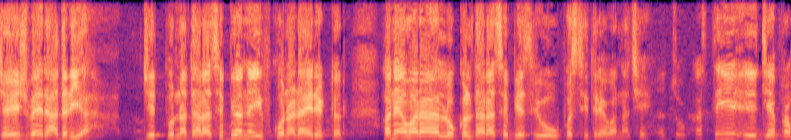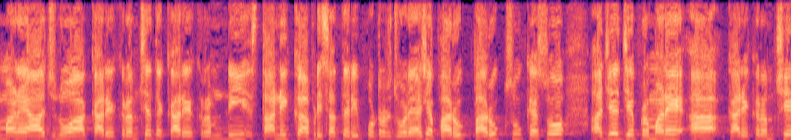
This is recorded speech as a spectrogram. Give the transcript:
જયેશભાઈ રાદડિયા. જેતપુરના ધારાસભ્ય અને ઇફકોના ડાયરેક્ટર. અને અમારા લોકલ ધારાસભ્યશ્રીઓ ઉપસ્થિત રહેવાના છે. ચોક્કસથી જે પ્રમાણે આજનો આ કાર્યક્રમ છે, તે કાર્યક્રમની સ્થાનિક આપણી સાથે રિપોર્ટર જોડાયા છે. ફારૂક ફારૂક, શું કહેશો? આજે જે પ્રમાણે આ કાર્યક્રમ છે,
